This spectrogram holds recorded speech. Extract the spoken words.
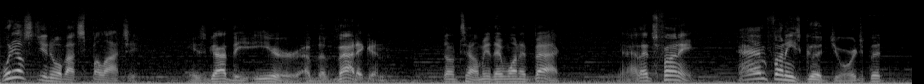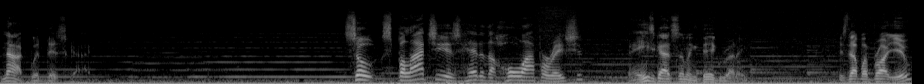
What else do you know about Spalacci? He's got the ear of the Vatican. Don't tell me they want it back. Yeah, that's funny. And funny's good, George, but not with this guy. So, Spalacci is head of the whole operation? He's got something big running. Is that what brought you?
